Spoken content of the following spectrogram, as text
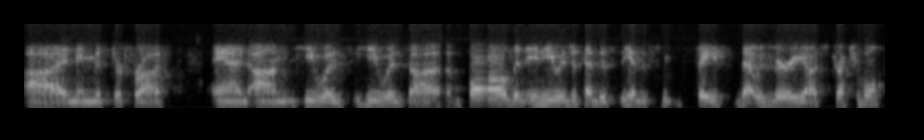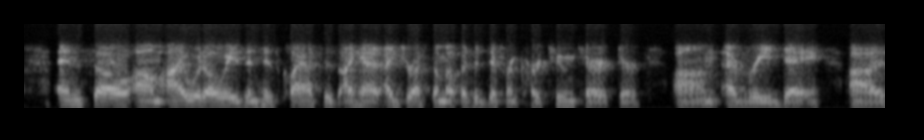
uh, named Mr. Frost, and um, he was he was uh, bald, and, and he was just had this he had this face that was very uh, stretchable. And so um, I would always in his classes I had I dressed him up as a different cartoon character um, every day. Uh,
